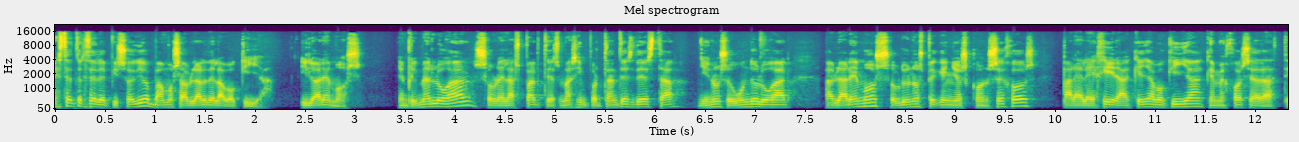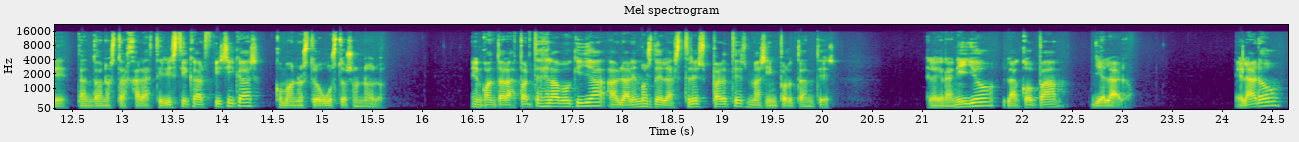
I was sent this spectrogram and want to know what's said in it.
este tercer episodio vamos a hablar de la boquilla, y lo haremos, en primer lugar, sobre las partes más importantes de esta, y en un segundo lugar, hablaremos sobre unos pequeños consejos para elegir aquella boquilla que mejor se adapte, tanto a nuestras características físicas como a nuestro gusto sonoro. En cuanto a las partes de la boquilla, hablaremos de las tres partes más importantes, el granillo, la copa y el aro. El aro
